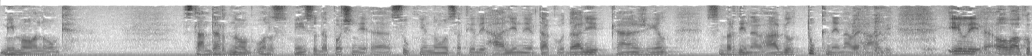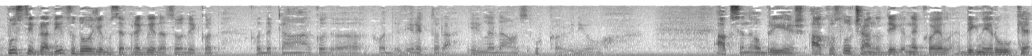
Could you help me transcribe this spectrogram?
mimo onog standardnog, ono smislu da počne e, suknje nosati ili haljine ili tako dalje, kaže, jel, smrdi na vehabi ili tukne na vehabi. Ili e, ovako, pusti bradicu, dođe mu se pregleda se ode kod, kod dekana, kod, uh, kod direktora i gleda on se, u kao vidi ovo. Ako se ne obriješ, ako slučajno dig, neko jel, digne ruke,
